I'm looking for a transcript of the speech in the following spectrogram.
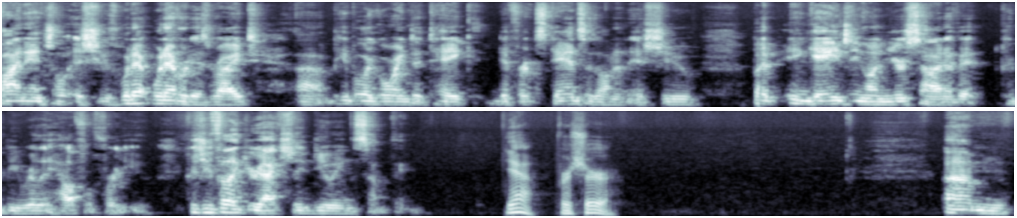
financial issues, whatever, whatever it is, right? Uh, people are going to take different stances on an issue, but engaging on your side of it could be really helpful for you because you feel like you're actually doing something. Yeah, for sure. Um,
